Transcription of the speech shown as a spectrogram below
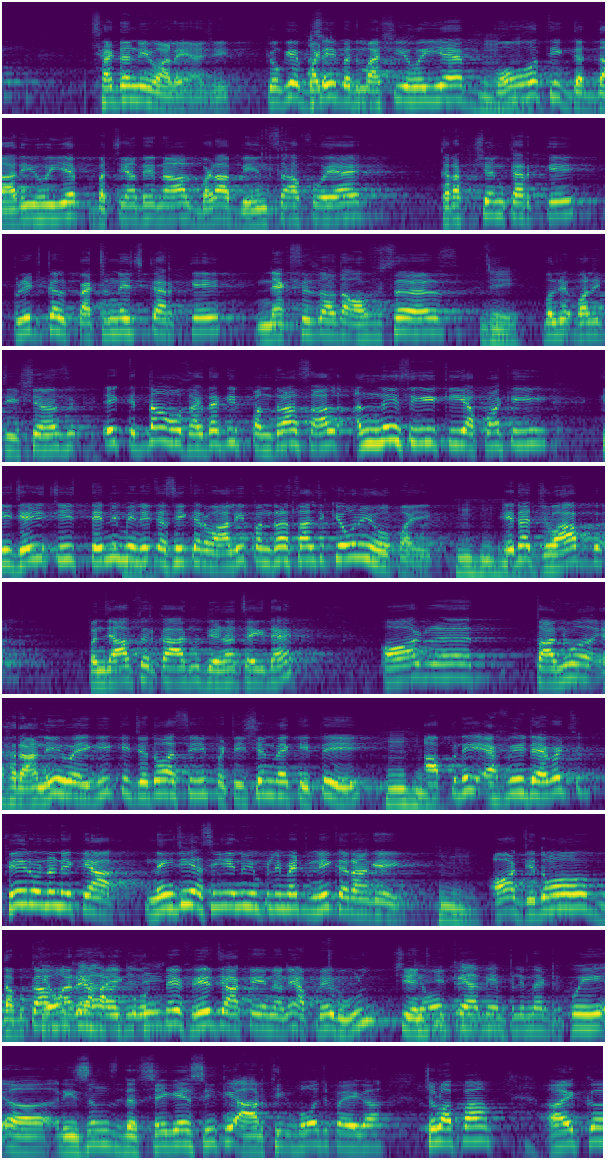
ਛੱਡਣ ਨਹੀਂ ਵਾਲੇ ਆ ਜੀ ਕਿਉਂਕਿ ਬੜੀ ਬਦਮਾਸ਼ੀ ਹੋਈ ਹੈ ਬਹੁਤ ਹੀ ਗੱਦਾਰੀ ਹੋਈ ਹੈ ਬੱਚਿਆਂ ਦੇ ਨਾਲ ਬੜਾ ਬੇਇਨਸਾਫ ਹੋਇਆ ਹੈ ਕਰਪਸ਼ਨ ਕਰਕੇ ਪੋਲੀਟੀਕਲ ਪੈਟਰਨੇਜ ਕਰਕੇ ਨੈਕਸਸ ਆਫ ਦਾ ਆਫੀਸਰਸ ਜੀ। ਪੋਲੀਟੀਸ਼ੀਅਨਸ ਇਹ ਕਿੱਦਾਂ ਹੋ ਸਕਦਾ ਕਿ 15 ਸਾਲ ਅੰਨੇ ਸੀ ਕਿ ਆਪਾਂ ਕੀ ਕਿ ਜਿਹੜੀ ਚੀਜ਼ 3 ਮਹੀਨੇ ਚ ਅਸੀਂ ਕਰਵਾ ਲਈ 15 ਸਾਲ ਚ ਕਿਉਂ ਨਹੀਂ ਹੋ ਪਾਈ? ਇਹਦਾ ਜਵਾਬ ਪੰਜਾਬ ਸਰਕਾਰ ਨੂੰ ਦੇਣਾ ਚਾਹੀਦਾ ਹੈ। ਔਰ ਤੁਹਾਨੂੰ ਹੈਰਾਨੀ ਹੋਏਗੀ ਕਿ ਜਦੋਂ ਅਸੀਂ ਪਟੀਸ਼ਨ ਮੈਂ ਕੀਤੀ ਆਪਣੀ ਐਫੀਡੇਵਿਟ ਫਿਰ ਉਹਨਾਂ ਨੇ ਕਿਹਾ ਨਹੀਂ ਜੀ ਅਸੀਂ ਇਹਨੂੰ ਇੰਪਲੀਮੈਂਟ ਨਹੀਂ ਕਰਾਂਗੇ। ਔਰ ਜਦੋਂ ਦਬਕਾ ਮਾਰਿਆ ਹਾਈ ਕੋਰਟ? ਨੇ ਫਿਰ ਜਾ ਕੇ ਇਹਨਾਂ ਨੇ ਆਪਣੇ ਰੂਲ ਚੇਂਜ ਕੀਤੇ। ਕਿਹਾ ਵੀ ਇੰਪਲੀਮੈਂਟ ਕੋਈ ਰੀਜ਼ਨਸ ਦੱਸੇ ਗਏ ਸੀ ਕਿ ਆਰਥਿਕ ਬੋਝ ਪਏਗਾ? ਚਲੋ ਆਪਾਂ ਇੱਕ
